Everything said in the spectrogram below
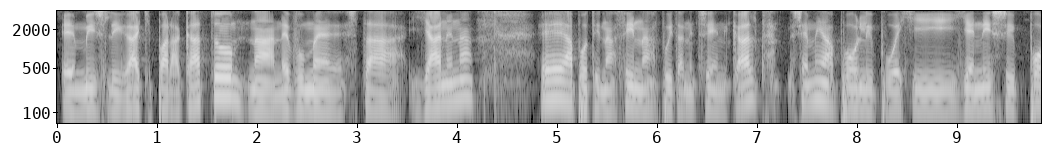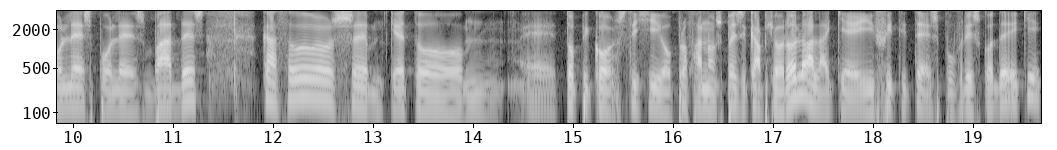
εμείς λιγάκι παρακάτω να ανέβουμε στα Γιάννενα ε, από την Αθήνα που ήταν η Chain Cult σε μια πόλη που έχει γεννήσει πολλές πολλές μπάντες καθώς ε, και το ε, τοπικό στοιχείο προφανώς παίζει κάποιο ρόλο αλλά και οι φοιτητές που βρίσκονται εκεί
